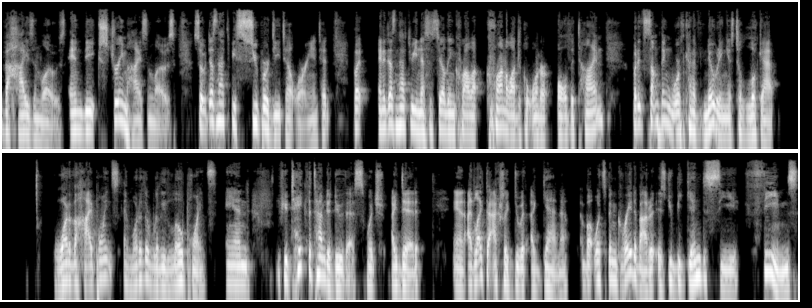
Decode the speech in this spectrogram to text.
the highs and lows and the extreme highs and lows. So it doesn't have to be super detail oriented, but and it doesn't have to be necessarily in chrono- chronological order all the time, but it's something worth kind of noting is to look at what are the high points and what are the really low points. And if you take the time to do this, which I did, and I'd like to actually do it again. But what's been great about it is you begin to see themes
